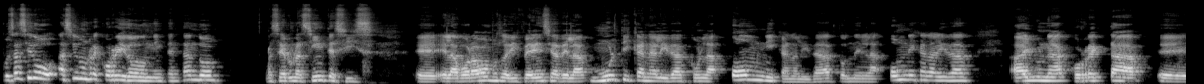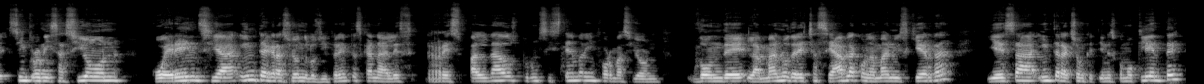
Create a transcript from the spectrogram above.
pues ha sido, ha sido un recorrido donde intentando hacer una síntesis, eh, elaborábamos la diferencia de la multicanalidad con la omnicanalidad, donde en la omnicanalidad hay una correcta eh, sincronización, coherencia, integración de los diferentes canales respaldados por un sistema de información donde la mano derecha se habla con la mano izquierda y esa interacción que tienes como cliente,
